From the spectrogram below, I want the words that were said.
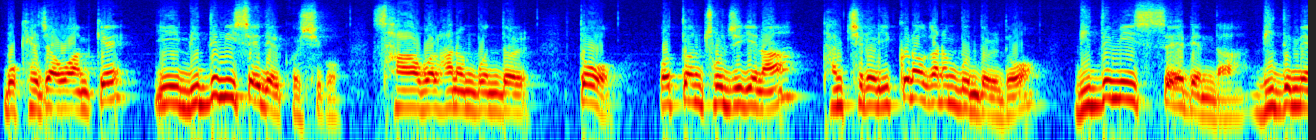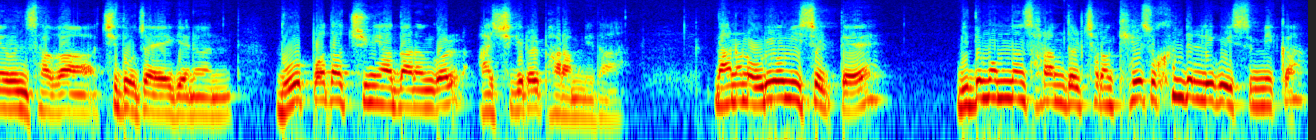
목회자와 함께 이 믿음이 있어야 될 것이고 사업을 하는 분들 또 어떤 조직이나 단체를 이끌어가는 분들도 믿음이 있어야 된다. 믿음의 은사가 지도자에게는 무엇보다 중요하다는 걸 아시기를 바랍니다. 나는 어려움이 있을 때 믿음 없는 사람들처럼 계속 흔들리고 있습니까?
